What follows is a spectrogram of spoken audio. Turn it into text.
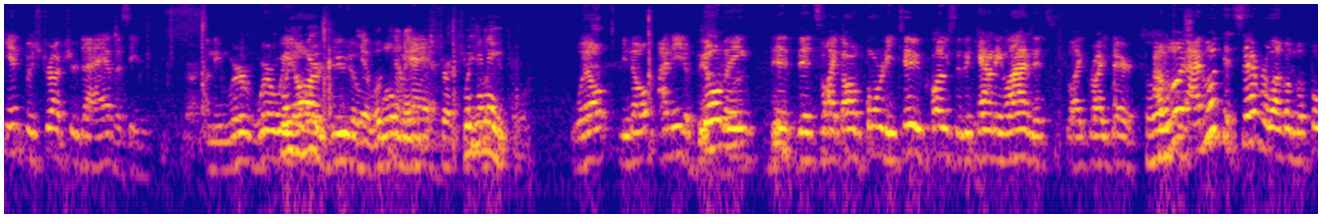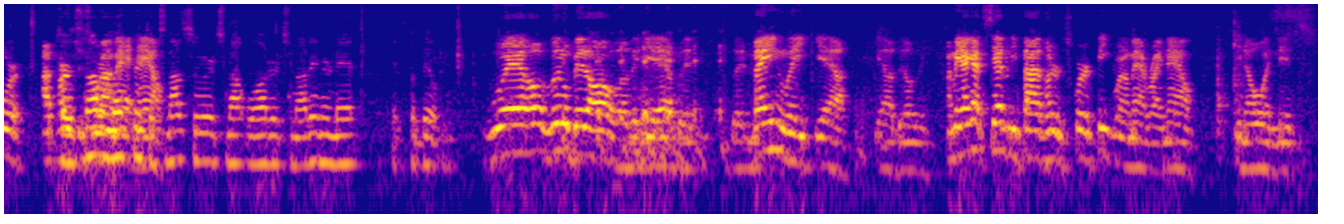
infrastructure to have us here. I mean, we're, where we What do you are need? due to Yeah, what what kind we of have. infrastructure What you do you looking need? for? Well, you know, I need a building that, that's like on forty-two, close to the county line, that's like right there. So I looked, I looked at several of them before I So it's purchased not where I'm at electric, now. it's not sewer, it's not water, it's not internet, it's the building. Well, a little bit all of it, yeah, but, but mainly, yeah, yeah, building. I mean, I got seventy-five hundred square feet where I'm at right now, you know, and it's,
